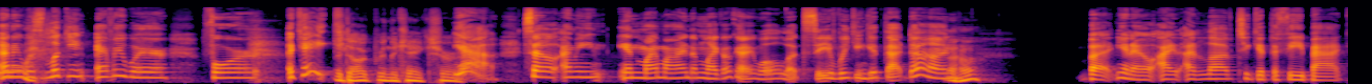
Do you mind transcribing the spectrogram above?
and I Oh. was looking everywhere for a cake." A dog bring the cake, sure. Yeah. So, I mean, in my mind, I'm like, okay, well, let's see if we can get that done. Uh huh. But, you know, I, I love to get the feedback,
